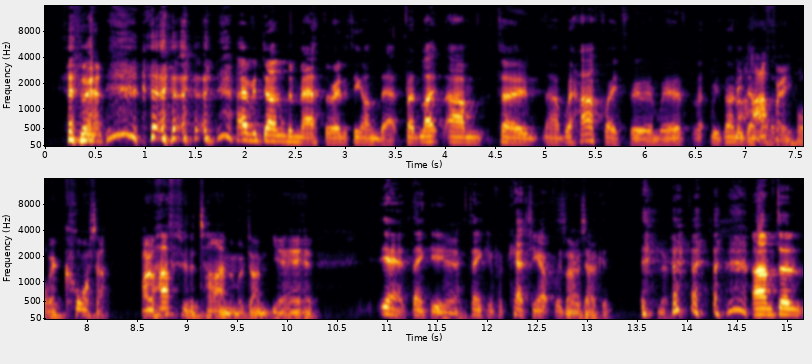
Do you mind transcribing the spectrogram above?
I haven't done the math or anything on that, but like, um, so uh, we're halfway through, and we're we've only Not done halfway. We're quarter. I'm halfway through the time, and we've done. Yeah, yeah, thank you, Yeah. thank you for catching up with Sorry, me, sorry. Duncan. um, so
